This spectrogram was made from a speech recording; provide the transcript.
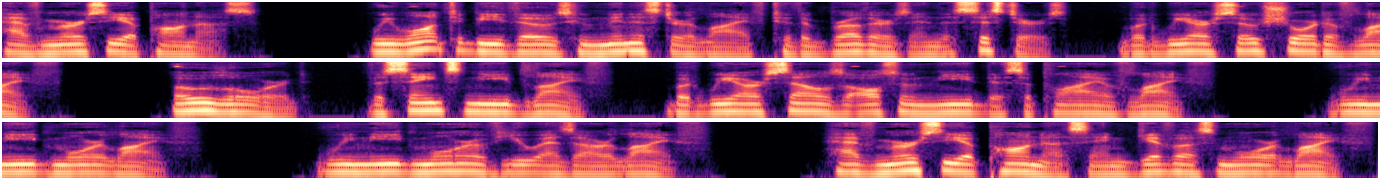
have mercy upon us. We want to be those who minister life to the brothers and the sisters, but we are so short of life. O Lord, the saints need life, but we ourselves also need the supply of life. We need more life. We need more of you as our life. Have mercy upon us and give us more life.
